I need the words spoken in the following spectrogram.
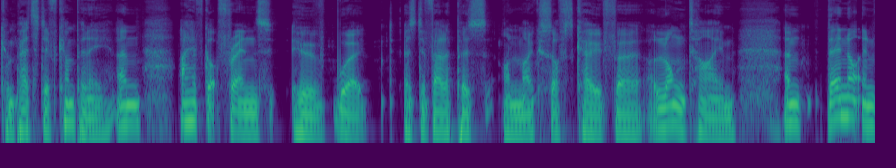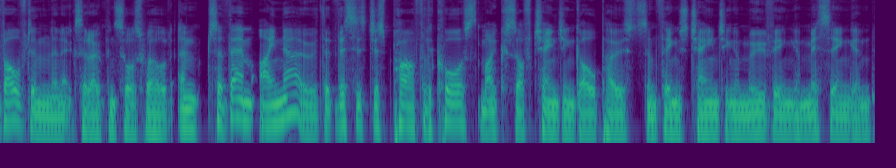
competitive company. And I have got friends who have worked as developers on Microsoft's code for a long time, and they're not involved in the Linux and open source world. And to them, I know that this is just par for the course. Microsoft changing goalposts and things changing and moving and missing and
